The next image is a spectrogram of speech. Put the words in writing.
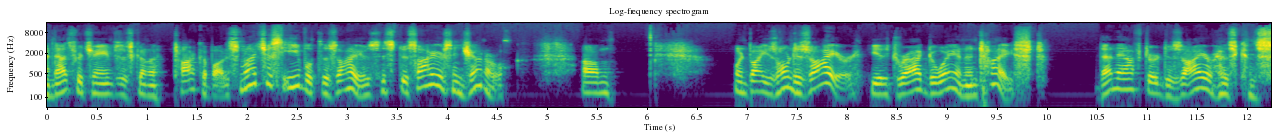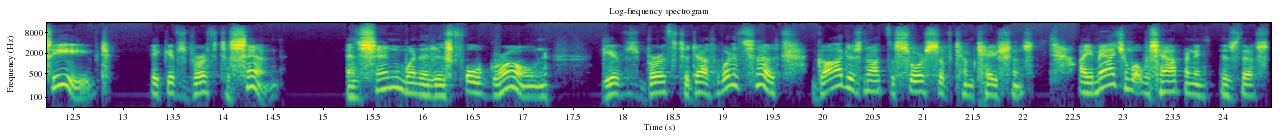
And that's what James is going to talk about. It's not just evil desires, it's desires in general. Um, when by his own desire he is dragged away and enticed, then after desire has conceived, it gives birth to sin. And sin, when it is full grown, gives birth to death. What it says, God is not the source of temptations. I imagine what was happening is this.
